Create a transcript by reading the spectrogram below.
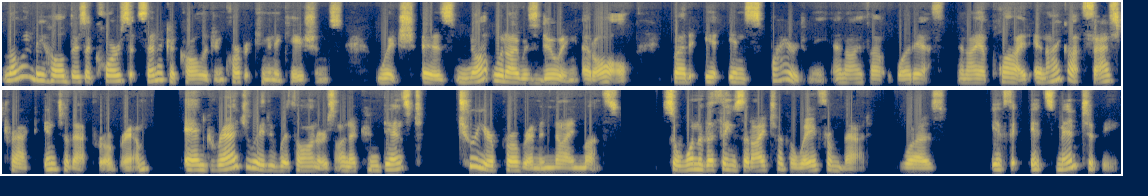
lo and behold, there's a course at Seneca College in corporate communications, which is not what I was doing at all, but it inspired me. And I thought, what if? And I applied and I got fast tracked into that program and graduated with honors on a condensed two year program in nine months. So one of the things that I took away from that was if it's meant to be,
